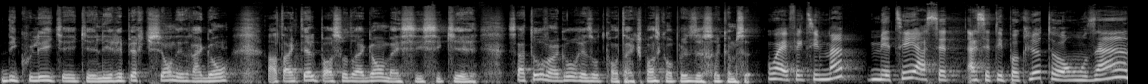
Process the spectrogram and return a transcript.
découlé, que, les répercussions des dragons, en tant que tel, passer au dragon, ben c'est que ça t'ouvre un gros réseau de contacts. Je pense qu'on peut dire ça comme ça. Oui, effectivement. Mais tu sais, à cette, à cette époque-là, tu as 11 ans,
